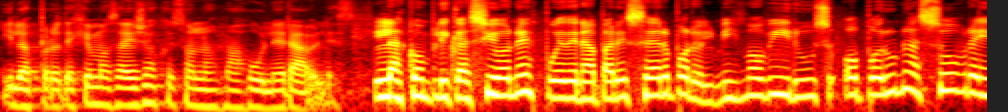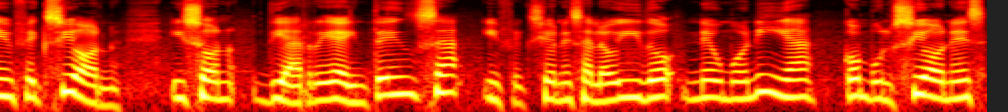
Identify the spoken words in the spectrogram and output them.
y los protegemos a ellos que son los más vulnerables. Las complicaciones pueden aparecer por el mismo virus o por una sobreinfección y son diarrea intensa, infecciones al oído, neumonía, convulsiones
